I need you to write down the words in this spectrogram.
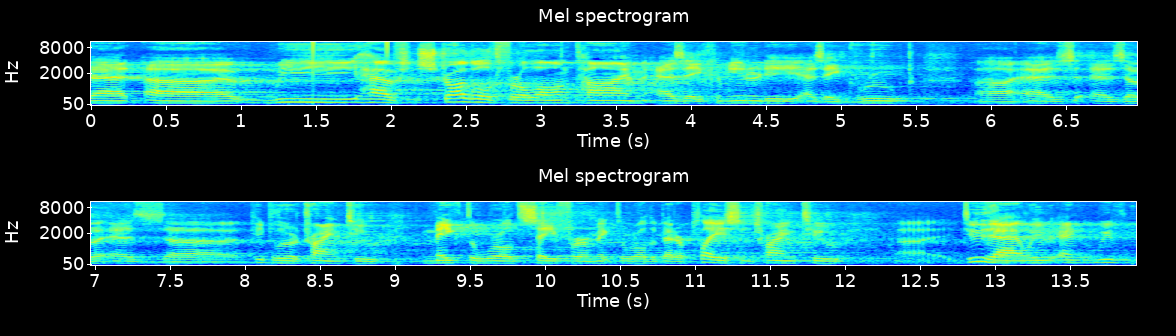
that we have struggled for a long time as a community, as a group, uh, as, as, as uh, people who are trying to make the world safer, make the world a better place, and trying to uh, do that. We, and we've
